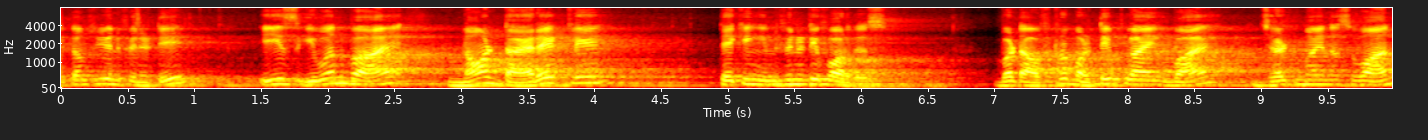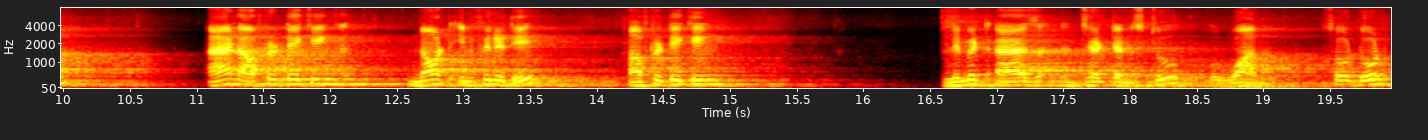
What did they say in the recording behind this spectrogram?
becomes u infinity is given by not directly taking infinity for this. But after multiplying by z minus 1 and after taking not infinity after taking limit as z tends to 1 so don't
